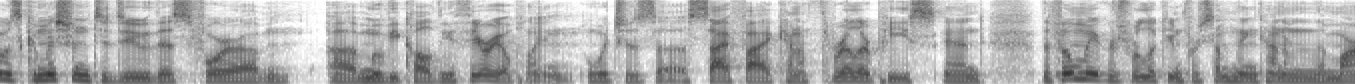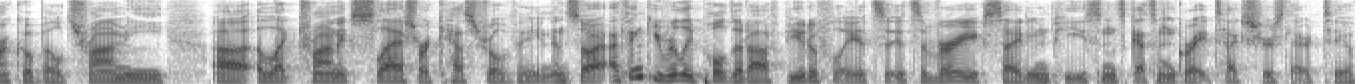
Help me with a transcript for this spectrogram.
was commissioned to do this for um, a movie called The Ethereal Plane, which is a sci fi kind of thriller piece. And the filmmakers were looking for something kind of in the Marco Beltrami uh, electronic slash orchestral vein. And so I think he really pulled it off beautifully. It's, it's a very exciting piece and it's got some great textures there too.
